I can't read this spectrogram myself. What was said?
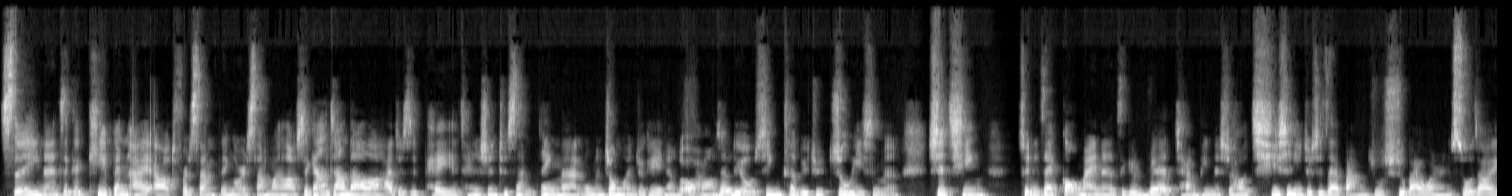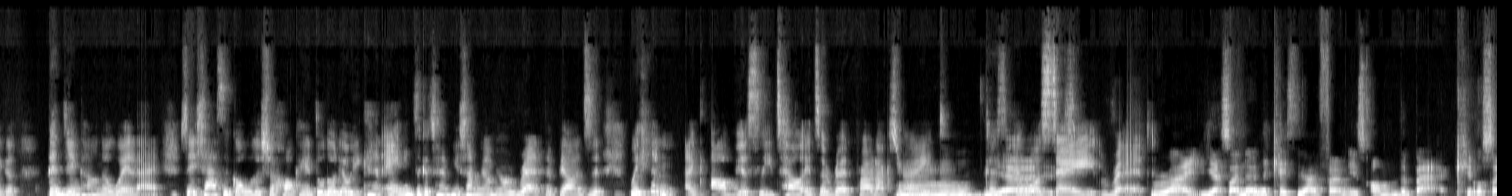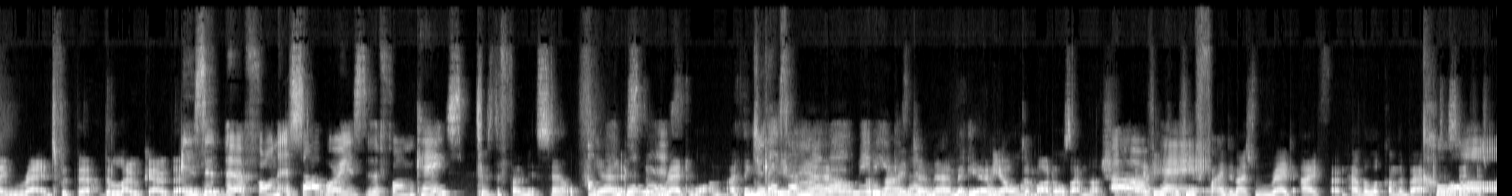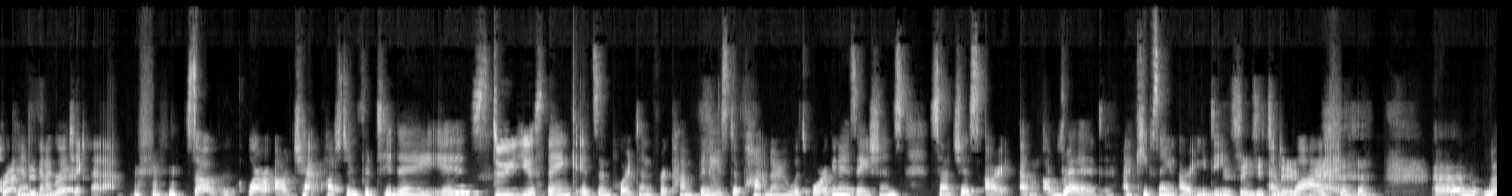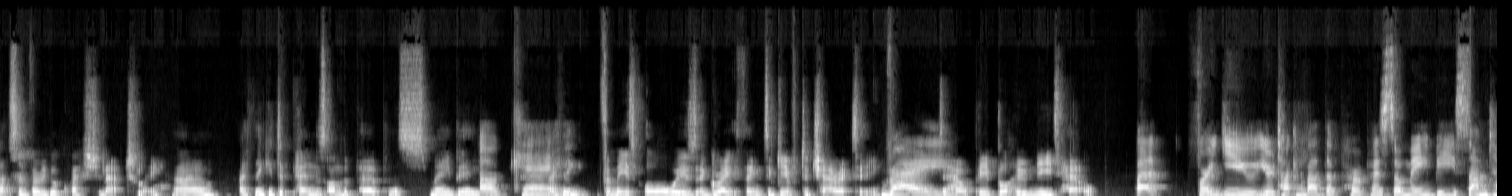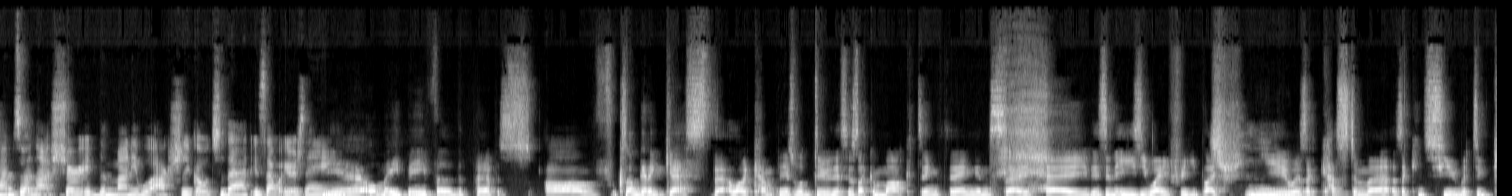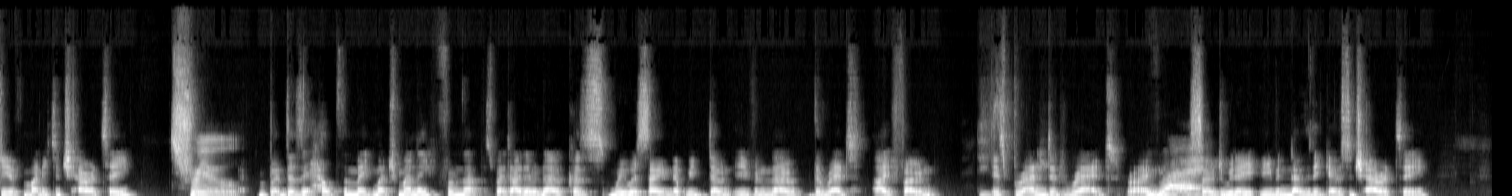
所以呢，这个 keep an eye out for something or someone，老师刚刚讲到了，它就是 pay attention to something。那我们中文就可以讲说，哦，好像是留心，特别去注意什么事情。 所以你在购买呢这个 Red 产品的时候，其实你就是在帮助数百万人塑造一个更健康的未来。所以下次购物的时候，可以多多留意看，哎，你这个产品上面有没有 Red 的标志？We can like obviously tell it's a red product, right? Because Yeah, it will it's- say red. Right, yes. I know in the case of the iPhone, it's on the back. It'll say red with the, the logo there. Is it the phone itself or is it the phone case? It is the phone itself. Oh yeah, my it's the goodness. red one. I think Do they even still have now. it? Maybe, I 'cause don't I- know. Maybe only I don't older know. models. I'm not sure. Oh, But if you if you okay. find a nice red iPhone, have a look on the back to see if Cool. it's Okay, I'm branded gonna go check that out. so, our chat question for today is: Do you think it's important for companies to partner with organizations such as our um, Red? I keep saying RED. It's easy to And do. why? um, that's a very good question, actually. Um, I think it depends on the purpose, maybe. Okay. I think for me, it's always a great thing to give to charity right. to help people who need help. But for you, you're talking about the purpose. So maybe sometimes you're not sure if the money will actually go to that. Is that what you're saying? Yeah, or maybe for the purpose of, because I'm going to guess that a lot of companies will do this as like a marketing thing and say, hey, it's an easy way for you, like True. you as a customer, as a consumer to give money to charity. True. But does it help them make much money from that perspective? I don't know, because we were saying that we don't even know the red iPhone is branded red, right? Right. So do we even know that it goes to charity?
